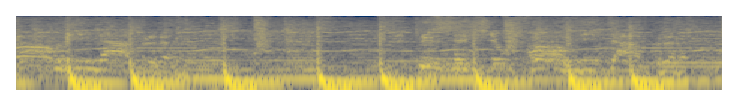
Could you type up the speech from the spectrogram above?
formidable. Nous étions formidables.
